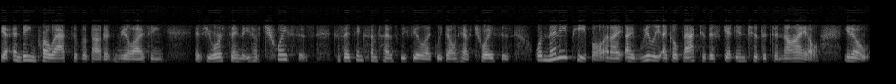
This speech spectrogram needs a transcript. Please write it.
Yeah, and being proactive about it and realizing as you're saying, that you have choices. Because I think sometimes we feel like we don't have choices. Or many people, and I, I really, I go back to this, get into the denial. You know,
